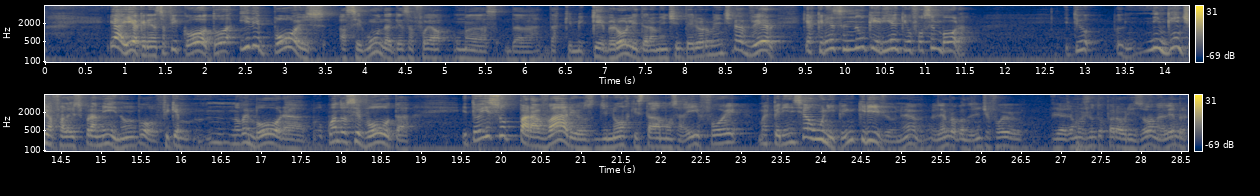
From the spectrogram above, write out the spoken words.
E aí a criança ficou toda. E depois, a segunda, que essa foi uma das, da- que me quebrou literalmente interiormente, era ver que as crianças não queriam que eu fosse embora. Então, ninguém tinha falado isso pra mim, não, pô, fique, não vai embora, quando você volta. Então isso para vários de nós que estávamos aí foi uma experiência única, incrível, né? Eu lembro quando a gente foi, viajamos juntos para Arizona, lembra?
